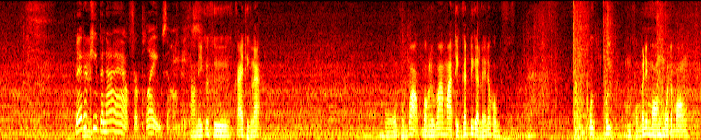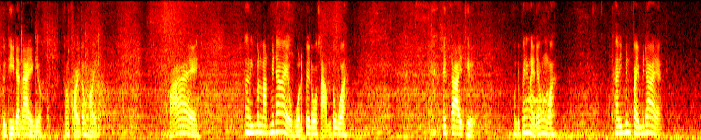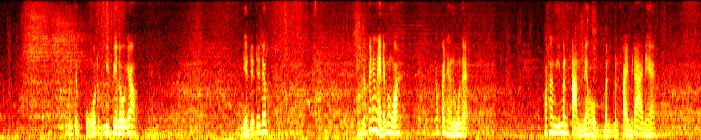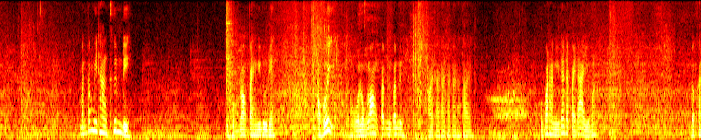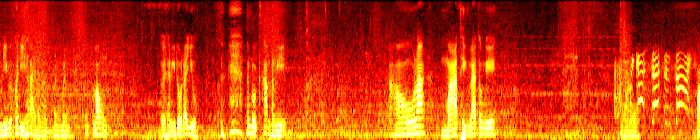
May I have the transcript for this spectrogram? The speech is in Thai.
Better Hmm. keep an eye out for plague zombies. ตอนนี้ก็คือใกล้ถึงแล้วโอ้โหผมบอกบอกเลยว่ามาถึงก็เดือดเลยนะผม อุ้ยอุ้ยผมไม่ได้มองมัวแต่มองพื้นที่ด้านหน้าอย่างเดียว ต้องถอยต้องถอยไปทางนี้มันรัดไม่ได้ โอ้โหแล้วไปโลสามตัว ให้ตายเถอะผมจะไปทางไหนได้บ้างวะทางนี้มันไปไม่ได้อะมันจะโอ้โหมีเปโลแก้วเดี๋ยวเดี๋ยวเดี๋ยวผมจะไปทางไหนได้บ้างวะต้องไปทางนู้นแหละเพราะทางนี้มันตันเนี่ยผมมันมันไปไม่ได้นะฮะ มันต้องมีทางขึ้นดิเดี๋ยวผมลองไปทางนี้ดูดิเอาเฮ้ยโอ้โหลงร่องแป๊บนึงแป๊บนึงถอยถอยถอยถอยถอยถอยผมว่าทางนี้น่าจะไปได้อยู่มั้งรถคันนี้ไม่ค่อยดีเท่าไหร่นะผมมันมันติดร่อง เออทางนี้โดดได้อยู่ ต้องโดดข้ามทางนี้ เอาละมาถึงแล้วตรงนี้โอ้ We got Zeds inside. ไป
